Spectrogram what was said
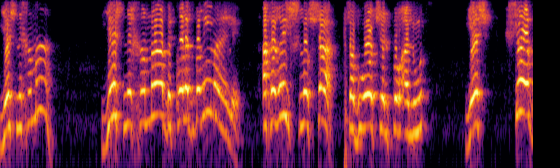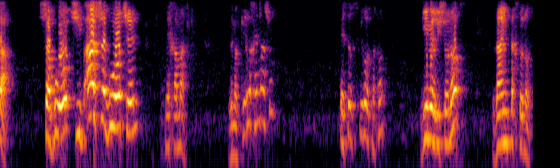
יש נחמה, יש נחמה בכל הדברים האלה. אחרי שלושה שבועות של פורענות, יש שבע שבועות, שבעה שבועות של נחמה. זה מזכיר לכם משהו? עשר ספירות, נכון? ג' ראשונות, ז' תחתונות.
